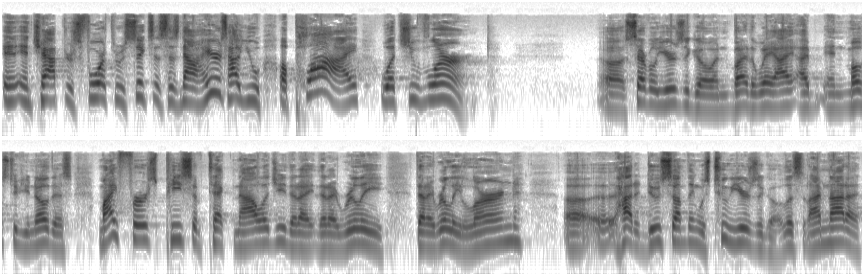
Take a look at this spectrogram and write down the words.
in, in chapters four through six, it says, now here's how you apply what you've learned uh, several years ago, and by the way, I, I, and most of you know this. My first piece of technology that I that I really that I really learned uh, how to do something was two years ago. Listen, I'm not a,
